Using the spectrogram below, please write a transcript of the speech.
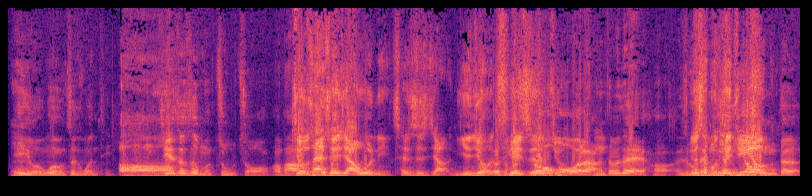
因为有人问我这个问题哦。今天这是我们主轴，好不好？韭菜水饺问你，城市交你研究很确实收获了，对不对？哈，有什么可以用的？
